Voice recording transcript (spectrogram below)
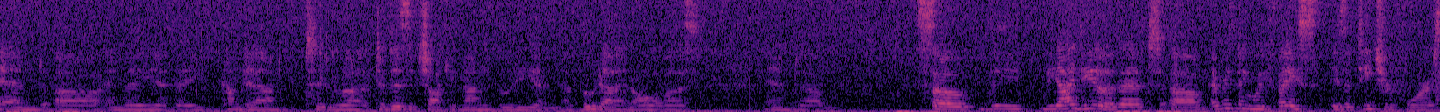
And uh, and they uh, they come down to uh, to visit Shakyamuni Buddha and uh, Buddha and all of us. And um, so the the idea that um, everything we face is a teacher for us,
